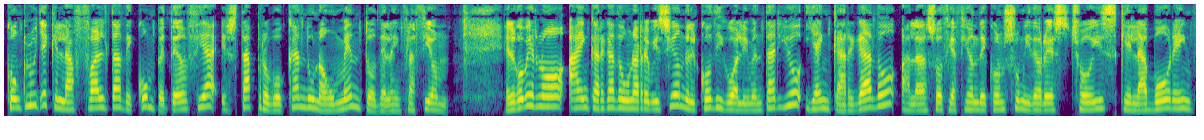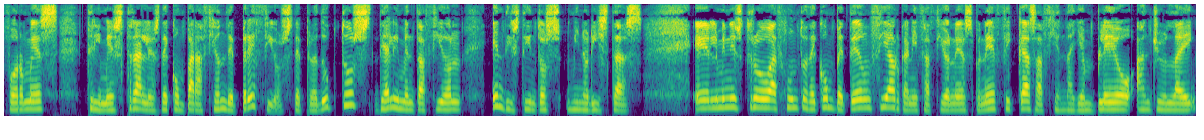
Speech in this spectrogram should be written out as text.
concluye que la falta de competencia está provocando un aumento de la inflación. El gobierno ha encargado una revisión del código alimentario y ha encargado a la Asociación de Consumidores Choice que elabore informes trimestrales de comparación de precios de productos de alimentación en distintos minoristas. El ministro adjunto de Competencia, Organizaciones Benéficas, Hacienda y Empleo, Andrew Lay,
